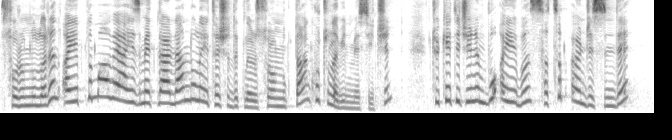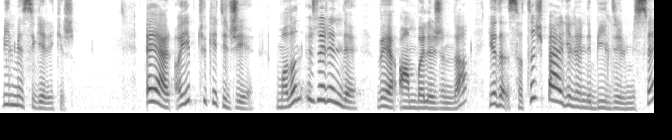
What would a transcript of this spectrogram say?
Sorumluların ayıplı mal veya hizmetlerden dolayı taşıdıkları sorumluluktan kurtulabilmesi için tüketicinin bu ayıbı satım öncesinde bilmesi gerekir. Eğer ayıp tüketiciye malın üzerinde veya ambalajında ya da satış belgelerinde bildirilmişse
